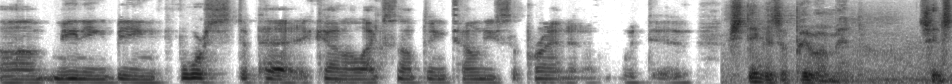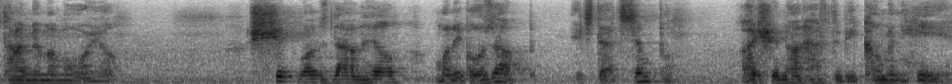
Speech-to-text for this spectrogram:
um, meaning being forced to pay, kind of like something Tony Soprano would do. Sting is a pyramid since time immemorial. Shit runs downhill, money goes up. It's that simple. I should not have to be coming here,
